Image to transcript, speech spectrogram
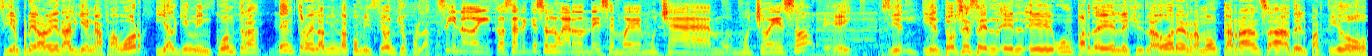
siempre va a haber alguien a favor y alguien en contra dentro de la misma comisión, Chocolate. Sí, no, y Costa Rica es un lugar donde se mueve mucha, mu- mucho eso. Ey, Sí. Y, y entonces el, el, eh, un par de legisladores, Ramón Carranza del Partido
